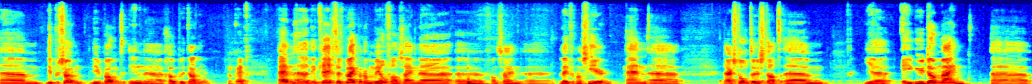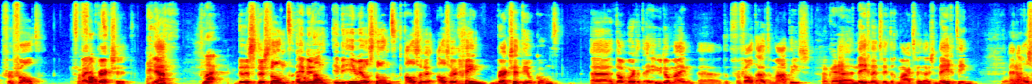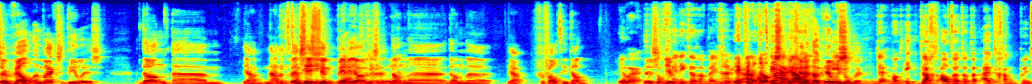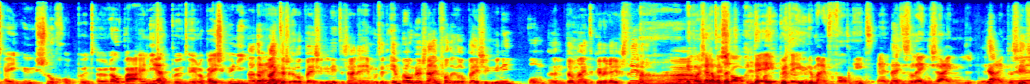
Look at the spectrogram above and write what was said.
die persoon die woont in Groot-Brittannië. Oké. En eh, die kreeg dus blijkbaar een mail van zijn, eh, eh, van zijn leverancier. En daar stond dus dat ehm, je EU-domein eh, vervalt, bij Vervalt. de Brexit. Ja. Maar, Dus er stond in de, in de e-mail stond, als er, als er geen Brexit deal komt, dan wordt het EU-domein, dat vervalt automatisch, oké. eh, 29 maart 2019. En als er wel een Brexit deal is, dan, ehm, ja, na de de transition dan, eh, dan eh, ja, vervalt hij dan. Ja, maar... Dus Toch je- vind ik dat een beetje. Ja, ik vind het ook ik nou vind het ook heel bijzonder. de- want ik dacht altijd dat de uitgang .eu sloeg op punt Europa en niet Ja. op punt Europese Unie. Nou, dat Nee, blijkt dus Europese Unie te zijn. En je moet een inwoner zijn van de Europese Unie om een domein te kunnen registreren daarvoor. Ah, ik wou zeggen, dat want is wel het, de e, EU-domein vervalt niet. En Nee. het is alleen zijn, zijn eh,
